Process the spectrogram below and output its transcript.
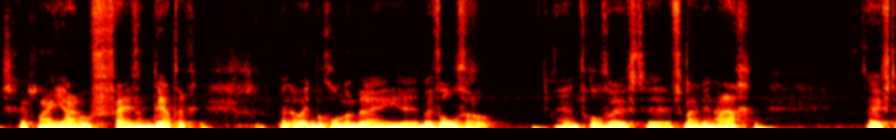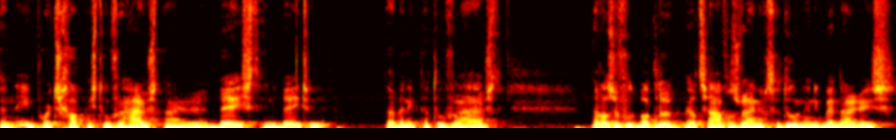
zeg maar een jaar of 35. Ik ben ooit begonnen bij, bij Volvo. En Volvo heeft vanuit Den Haag... Het heeft een importschap, is toen verhuisd naar Beest in de Betuwe. Daar ben ik naartoe verhuisd. Dat was een voetbalclub. Ik had s'avonds weinig te doen en ik ben daar eens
